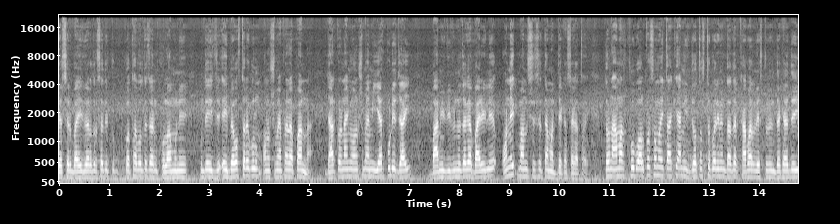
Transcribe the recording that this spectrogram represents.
দেশের বাইরে বেড়াদের সাথে একটু কথা বলতে চান খোলা মনে কিন্তু এই এই ব্যবস্থাগুলো অনেক সময় আপনারা পান না। যার কারণে আমি অনেক সময় আমি এয়ারপোর্টে যাই বা আমি বিভিন্ন জায়গায় বাইরে অনেক মানুষের সাথে আমার দেখা সাক্ষাৎ হয়। তখন আমার খুব অল্প সময় থাকে, আমি যথেষ্ট পরিমাণ তাদের খাবার রেস্টুরেন্ট দেখা দিই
